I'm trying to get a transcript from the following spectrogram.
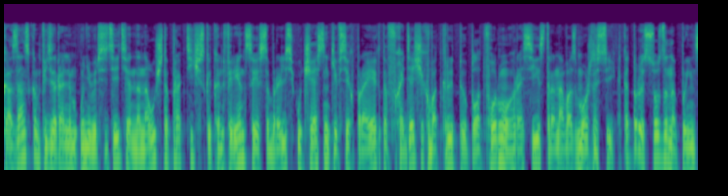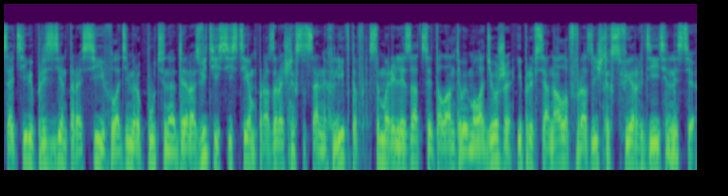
Казанском федеральном университете на научно-практической конференции собрались участники всех проектов, входящих в открытую платформу «Россия – страна возможностей», которая создана по инициативе президента России Владимира Путина для развития систем прозрачных социальных лифтов, самореализации талантливой молодежи и профессионалов в различных сферах деятельности,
